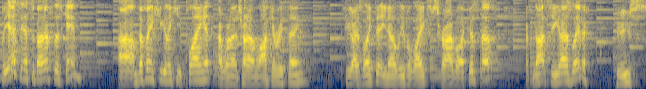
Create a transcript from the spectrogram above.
but yeah, I think that's about it for this game. Uh, I'm definitely going to keep playing it. I want to try to unlock everything. If you guys liked it, you know, leave a like, subscribe, all that good stuff. If not, see you guys later. Peace.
